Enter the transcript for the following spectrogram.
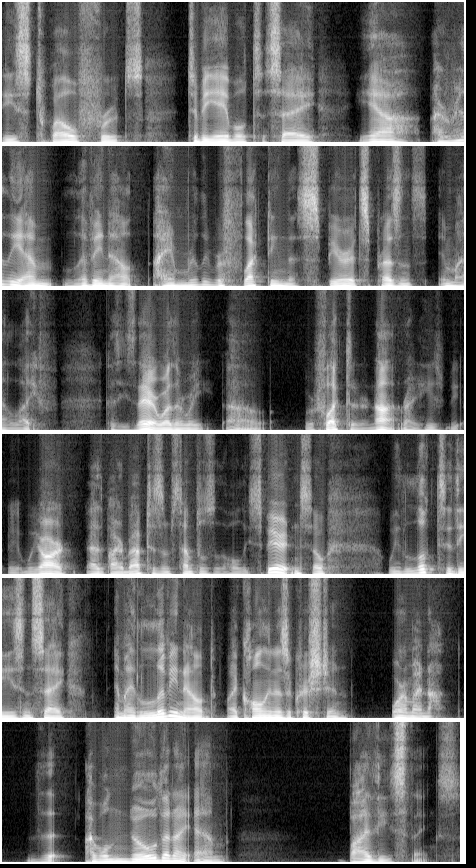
these 12 fruits to be able to say, yeah, I really am living out, I am really reflecting the Spirit's presence in my life? Because He's there, whether we uh, reflect it or not, right? He's, we are, as by our baptisms, temples of the Holy Spirit. And so we look to these and say, am I living out my calling as a Christian or am I not? The, I will know that I am by these things,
